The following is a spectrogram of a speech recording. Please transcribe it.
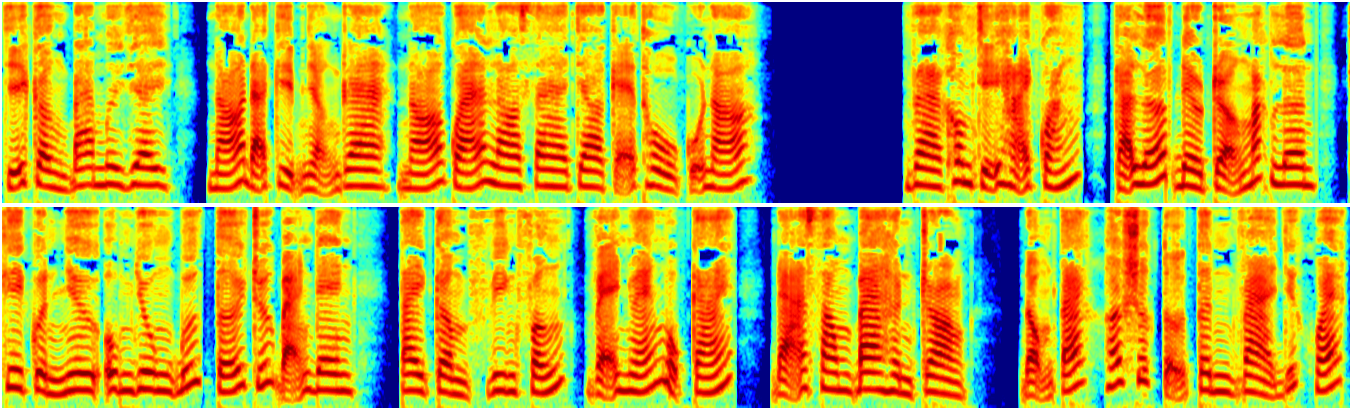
Chỉ cần 30 giây, nó đã kịp nhận ra nó quá lo xa cho kẻ thù của nó. Và không chỉ hải quắn, cả lớp đều trợn mắt lên khi Quỳnh Như ung dung bước tới trước bảng đen, tay cầm viên phấn, vẽ nhoáng một cái, đã xong ba hình tròn, động tác hết sức tự tin và dứt khoát.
